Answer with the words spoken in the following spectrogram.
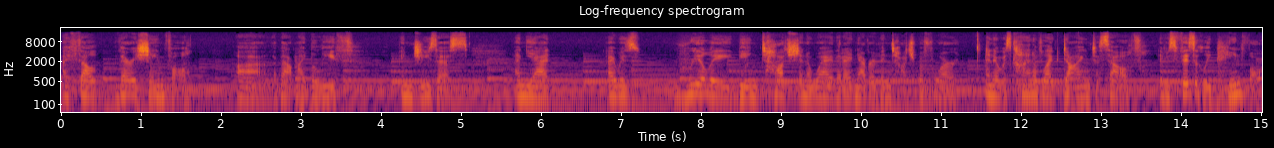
I felt very shameful uh, about my belief in Jesus, and yet I was really being touched in a way that I'd never been touched before. and it was kind of like dying to self. It was physically painful.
